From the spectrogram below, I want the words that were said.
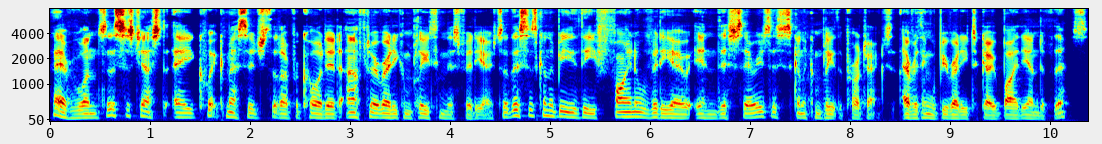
Hey everyone, so this is just a quick message that I've recorded after already completing this video. So this is going to be the final video in this series. This is going to complete the project. Everything will be ready to go by the end of this.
